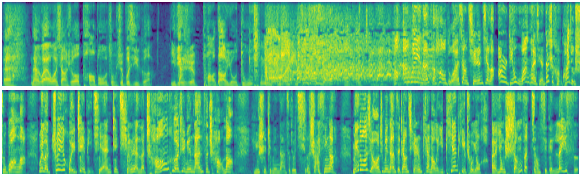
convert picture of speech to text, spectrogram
哎呀，难怪我小时候跑步总是不及格。一定是跑道有毒，净找理由。好，安徽一男子好赌啊，向情人借了二点五万块钱，但是很快就输光了。为了追回这笔钱，这情人呢常和这名男子吵闹，于是这名男子就起了杀心啊。没多久，这名男子将情人骗到了一偏僻处，用呃用绳子将其给勒死，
